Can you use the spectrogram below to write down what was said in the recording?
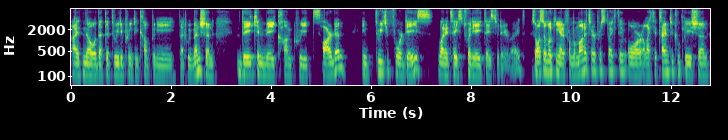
I know that the 3D printing company that we mentioned, they can make concrete harden in three to four days when it takes 28 days today, right? So also looking at it from a monetary perspective or like a time to completion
